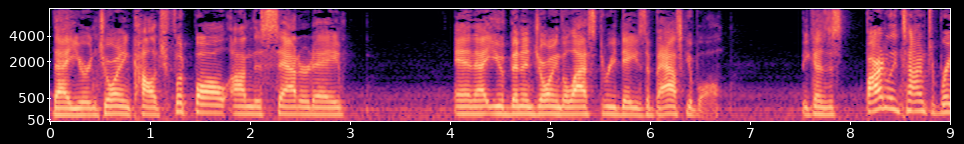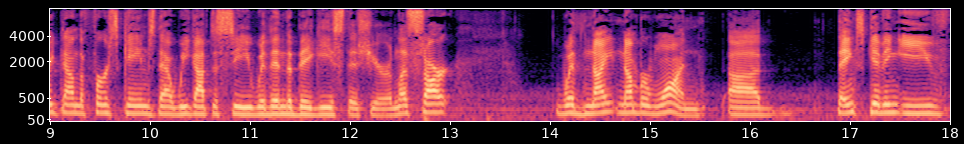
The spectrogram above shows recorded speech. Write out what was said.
that you're enjoying college football on this Saturday, and that you've been enjoying the last three days of basketball. Because it's finally time to break down the first games that we got to see within the Big East this year. And let's start with night number one uh, Thanksgiving Eve.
